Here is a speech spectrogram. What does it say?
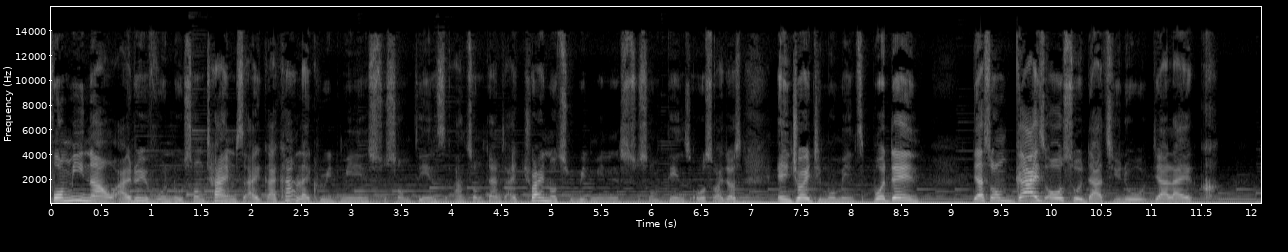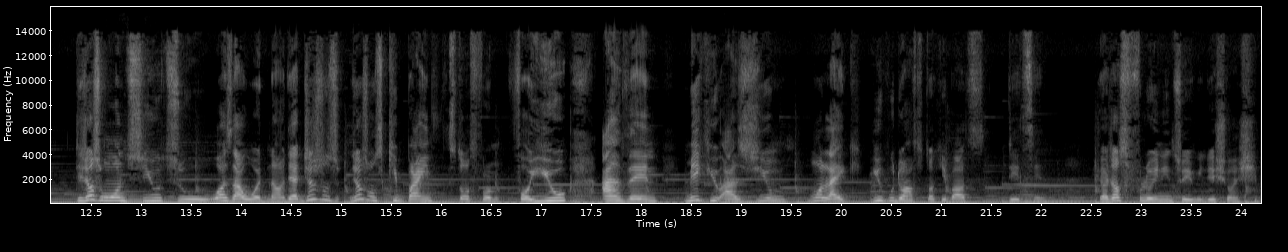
for me now, I don't even know. Sometimes I, I can't like read meanings to some things, and sometimes I try not to read meanings to some things. Also, I just enjoy the moment. But then there are some guys also that you know they're like, they just want you to what's that word now? They just just want to keep buying stuff from for you, and then make you assume more like you don't have to talk about dating you're just flowing into a relationship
